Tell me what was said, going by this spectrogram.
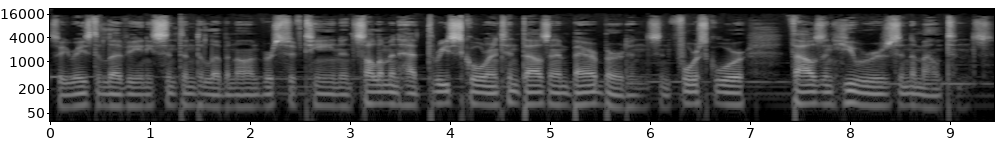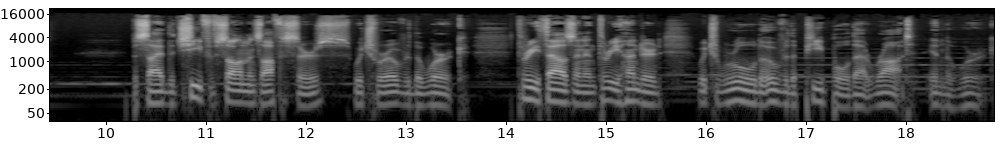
So he raised a levy and he sent them to Lebanon, verse 15. And Solomon had threescore and ten thousand and bare burdens, and fourscore thousand hewers in the mountains beside the chief of Solomon's officers, which were over the work, three thousand and three hundred, which ruled over the people that wrought in the work.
